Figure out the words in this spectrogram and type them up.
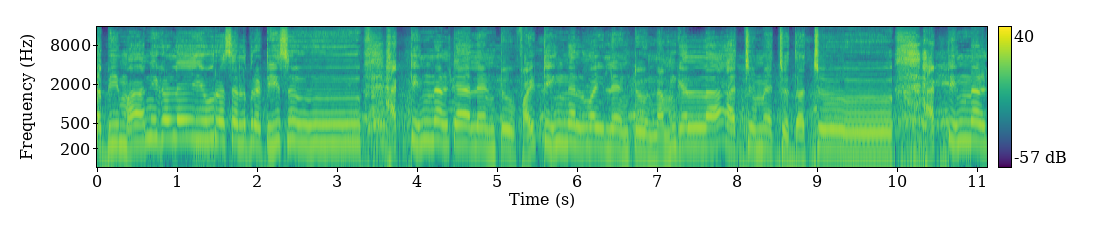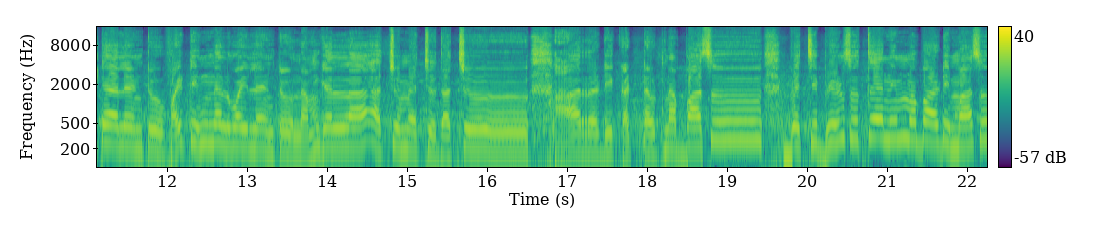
ಅಭಿಮಾನಿಗಳೇ ಇವರ ಸೆಲೆಬ್ರಿಟೀಸು ಆ್ಯಕ್ಟಿಂಗ್ನಲ್ಲಿ ಟ್ಯಾಲೆಂಟು ಫೈಟಿಂಗ್ನಲ್ಲಿ ವೈಲೆಂಟು ನಮಗೆಲ್ಲ ಅಚ್ಚುಮೆಚ್ಚು ದಚ್ಚು. ಆ್ಯಕ್ಟಿಂಗ್ನಲ್ಲಿ ಟ್ಯಾಲೆಂಟು ಫೈಟಿಂಗ್ನಲ್ಲಿ ವೈಲೆಂಟು ನಮಗೆಲ್ಲ ಅಚ್ಚುಮೆಚ್ಚು ದಚ್ಚು. ಆರಡಿ ಕಟ್ಔಟ್ನ ಬಾಸು. ಬೆಚ್ಚಿ ಬೀಳ್ಸುತ್ತೆ ನಿಮ್ಮ ಬಾಡಿ ಮಾಸು.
